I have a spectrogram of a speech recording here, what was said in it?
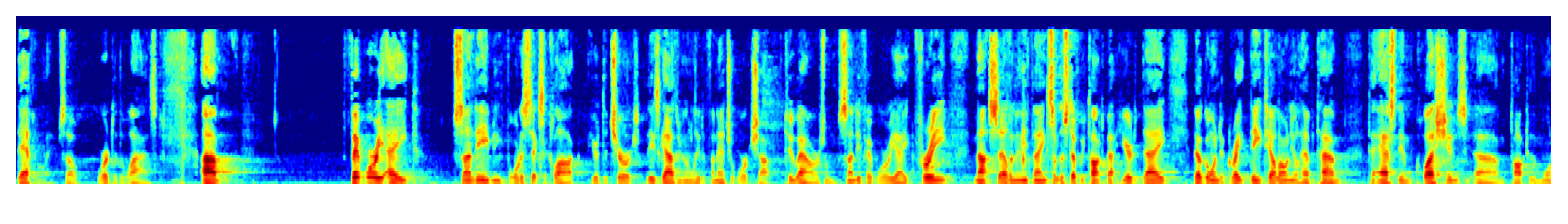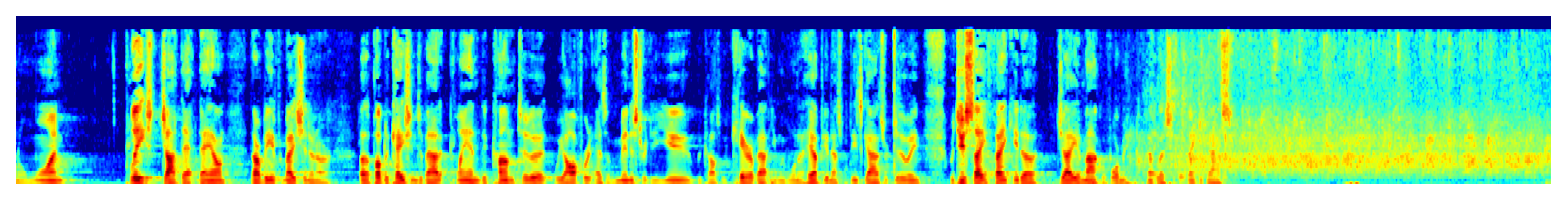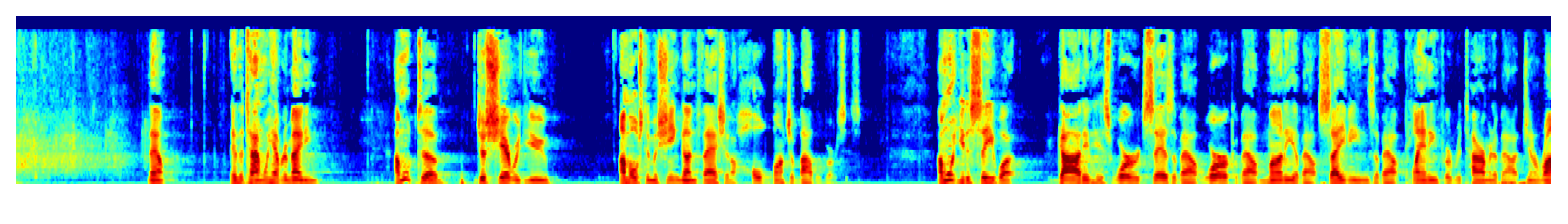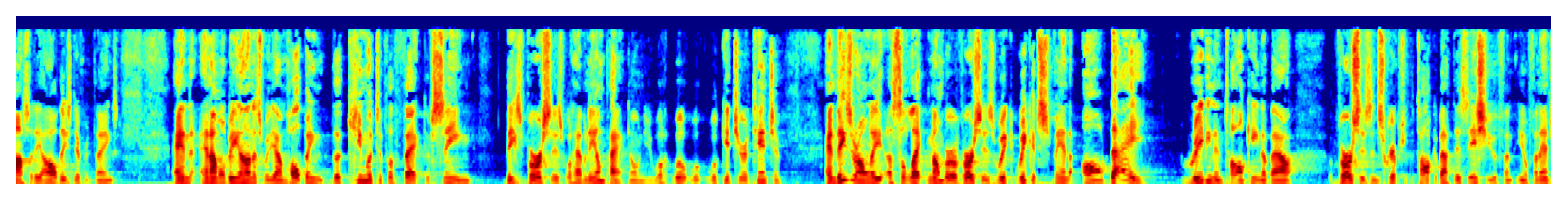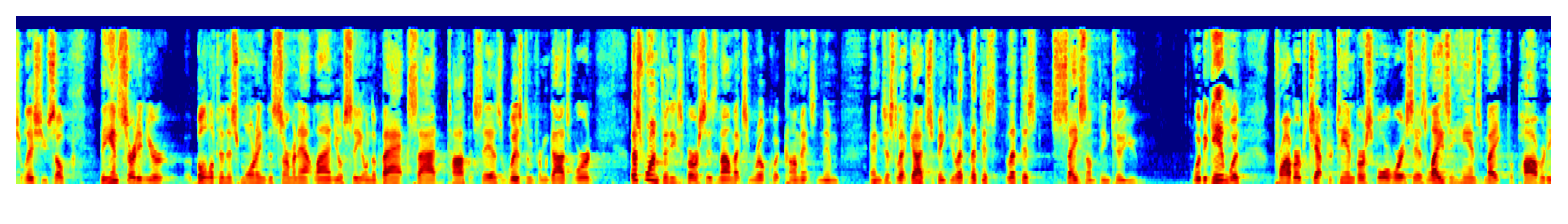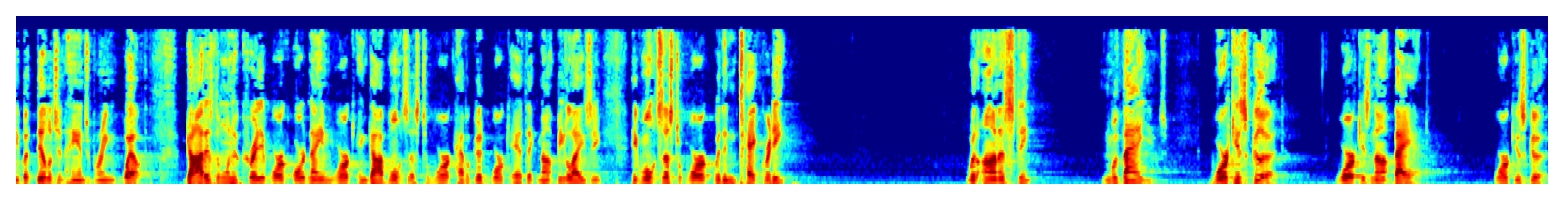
Definitely. So, word to the wise. Um, February 8th, Sunday evening, 4 to 6 o'clock, here at the church. These guys are going to lead a financial workshop, two hours on Sunday, February 8th. Free, not selling anything. Some of the stuff we talked about here today, they'll go into great detail on. You'll have time to ask them questions, um, talk to them one on one. Please jot that down. There'll be information in our uh, publications about it. Plan to come to it. We offer it as a ministry to you because we care about you. We want to help you, and that's what these guys are doing. Would you say thank you to Jay and Michael for me? God bless you. Thank you, guys. Now, in the time we have remaining, I want to just share with you, almost in machine gun fashion, a whole bunch of Bible verses. I want you to see what God in His Word says about work, about money, about savings, about planning for retirement, about generosity, all these different things. And, and I'm going to be honest with you. I'm hoping the cumulative effect of seeing these verses will have an impact on you, will, will, will get your attention. And these are only a select number of verses. We, we could spend all day reading and talking about verses in Scripture that talk about this issue, you know, financial issue. So the insert in your bulletin this morning, the sermon outline, you'll see on the back side top it says wisdom from God's Word. Let's run through these verses, and I'll make some real quick comments, and then and just let God speak to you. Let, let this let this say something to you. We begin with Proverbs chapter 10, verse 4, where it says, Lazy hands make for poverty, but diligent hands bring wealth. God is the one who created work, ordained work, and God wants us to work, have a good work ethic, not be lazy. He wants us to work with integrity, with honesty, and with values. Work is good. Work is not bad. Work is good.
